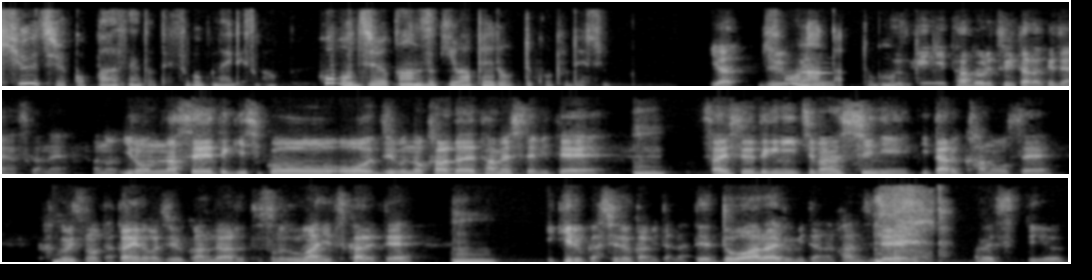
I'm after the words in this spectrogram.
95%ってすごくないですか？ほぼ銃管好きはペドってことですよ。いや、循環そうなんだと思好う。きにたどり着いただけじゃないですかね。あの、いろんな性的思考を自分の体で試してみて、うん。最終的に一番死に至る可能性、確率の高いのが循環であるって、その馬に疲れて、うん。生きるか死ぬかみたいな、デッド・オア・ライブみたいな感じで 試すっていう。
